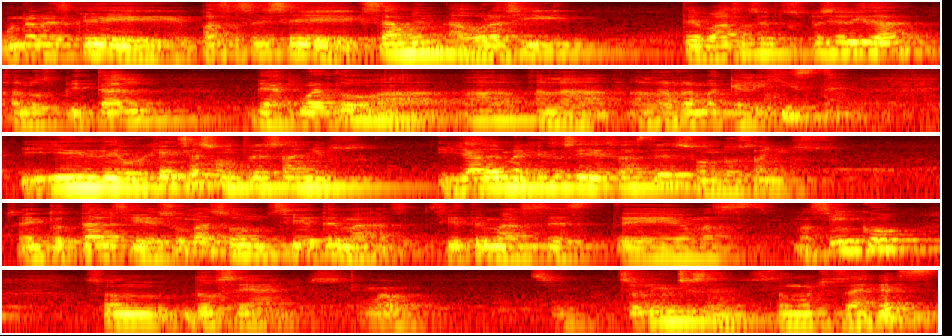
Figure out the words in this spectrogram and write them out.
Una vez que pasas ese examen, ahora sí te vas a hacer tu especialidad al hospital de acuerdo a, a, la, a la rama que elegiste. Y de urgencia son tres años. Y ya de emergencias y desastres son dos años. O sea, en total, si le sumas, son 7 más, 7 más, este, más, más 5, son 12 años. Wow. Sí. Son muchos años. Son muchos años.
